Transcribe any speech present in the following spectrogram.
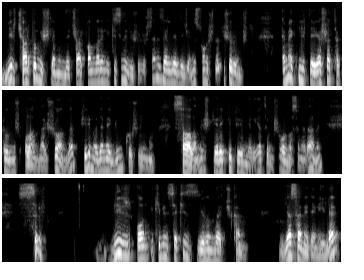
bir çarpım işleminde çarpanların ikisini düşürürseniz elde edeceğiniz sonuçta düşürülmüştür. Emeklilikte yaşa takılmış olanlar şu anda prim ödeme gün koşulunu sağlamış, gerekli primleri yatırmış olmasına rağmen sırf 1-10-2008 yılında çıkan yasa nedeniyle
